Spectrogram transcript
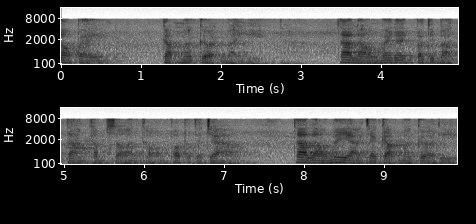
ต้องไปกลับมาเกิดใหม่อีก ถ้าเราไม่ได้ปฏิบัติตามคำสอนของพระพุทธเจ้า ถ้าเราไม่อยากจะกลับมาเกิดอีก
